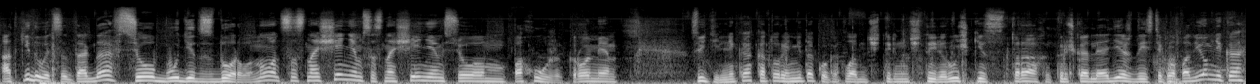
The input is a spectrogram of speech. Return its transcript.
откидываться, тогда все будет здорово. Но вот с оснащением, с оснащением все похуже. Кроме светильника, который не такой, как Ладно 4 на 4 ручки страха, крючка для одежды и стеклоподъемника.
